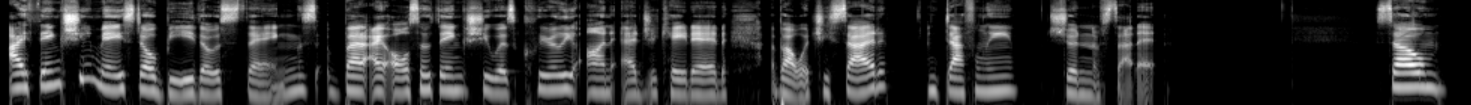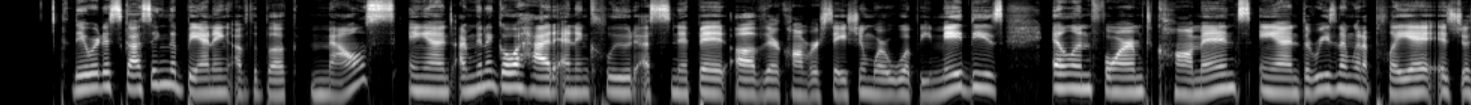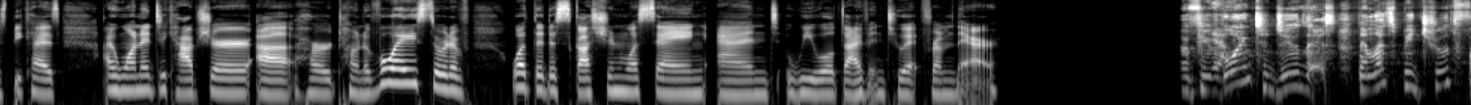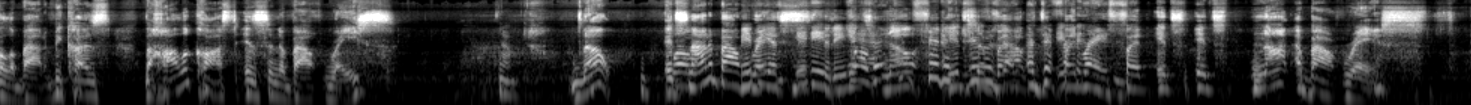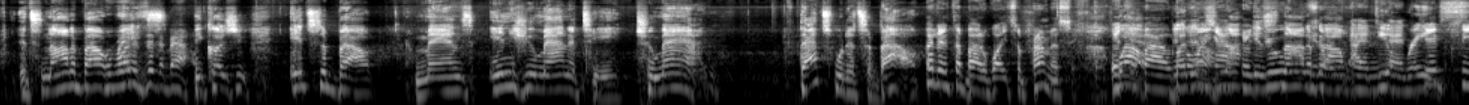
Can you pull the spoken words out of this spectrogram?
I think she may still be those things, but I also think she was clearly uneducated about what she said. And definitely shouldn't have said it. So, they were discussing the banning of the book Maus. and I'm going to go ahead and include a snippet of their conversation where Whoopi made these ill informed comments. And the reason I'm going to play it is just because I wanted to capture uh, her tone of voice, sort of what the discussion was saying, and we will dive into it from there. If you're yeah. going to do this, then let's be truthful about it because the Holocaust isn't about race. No. No. It's well, not about race. It is. Yeah, no, it's Jews about a different it, race. But it's it's not about race. It's not about well, race. What is it about? Because you, it's about man's inhumanity to man. That's what it's about. But it's about white supremacy. It's well, about but it's not, it's Jews not about ideal race.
